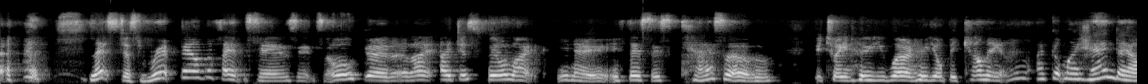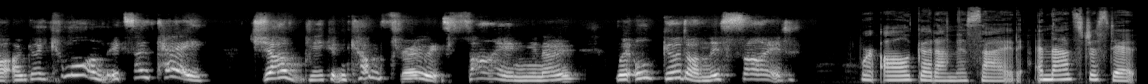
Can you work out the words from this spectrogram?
let's just rip down the fences. It's all good. And I, I just feel like you know if there's this chasm between who you were and who you're becoming. I've got my hand out. I'm going, come on, it's okay. Jump. You can come through. It's fine. You know, we're all good on this side. We're all good on this side. And that's just it.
